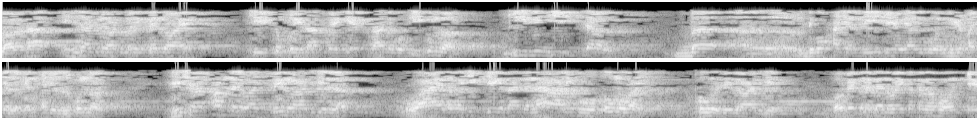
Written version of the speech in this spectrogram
loola daal ñu ngi jaajëfal waat ma ne benn waaye ci sukk yi daal koy gees daal ne ko kii kum doon kii nit ñi teral ba di ko xajal lii yow yaa ngi bëggoon di ñu xajal la kenn xajal la kum doon incha allah xam na ne waa ji Seydou Abidin la waaye dafa jékki jékki daal ne laa aarifu xaw ma waay xaw ma Seydou Abidin boo fekk na benn waykat nga ko woon te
